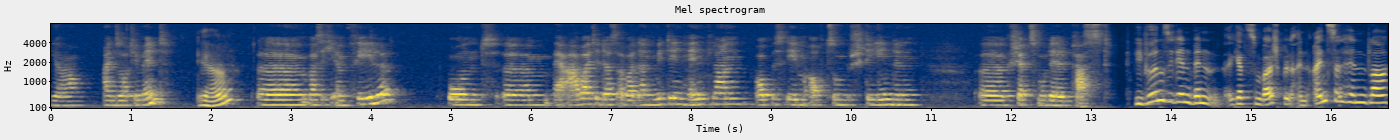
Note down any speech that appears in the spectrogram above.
ja, ein Sortiment, ja. äh, was ich empfehle und ähm, erarbeite das aber dann mit den Händlern, ob es eben auch zum bestehenden äh, Geschäftsmodell passt. Wie würden Sie denn, wenn jetzt zum Beispiel ein Einzelhändler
